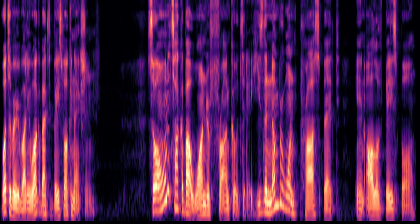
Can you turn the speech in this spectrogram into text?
What's up, everybody? Welcome back to Baseball Connection. So, I want to talk about Wander Franco today. He's the number one prospect in all of baseball,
